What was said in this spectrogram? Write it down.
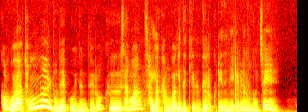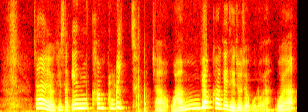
그럼 뭐야? 정말 눈에 보이는 대로 그 상황, 자기가 감각이 느끼는 대로 그리는 얘기를 하는 거지. 자, 여기서 incomplete. 자, 완벽하게 대조적으로야. 뭐야?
